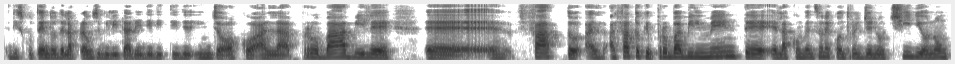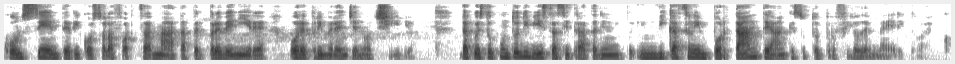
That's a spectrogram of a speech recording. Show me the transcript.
discutendo della plausibilità dei diritti in gioco, probabile eh, fatto, al, al, fatto che probabilmente la Convenzione contro il genocidio non consente il ricorso alla forza armata per prevenire o reprimere il genocidio. Da questo punto di vista si tratta di un'indicazione importante anche sotto il profilo del merito. Ecco.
